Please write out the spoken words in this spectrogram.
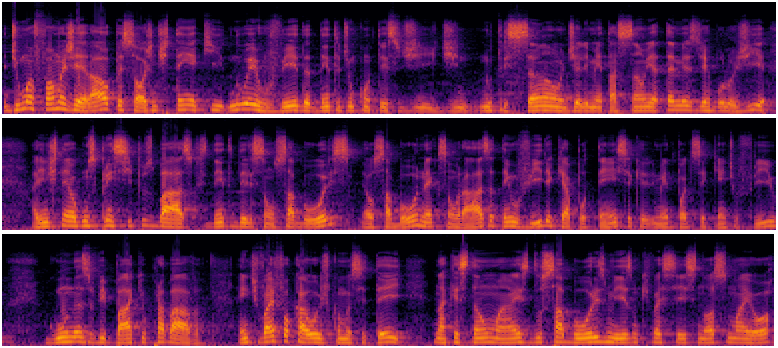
de uma forma geral, pessoal, a gente tem aqui no Ayurveda, dentro de um contexto de, de, nutrição, de alimentação e até mesmo de herbologia, a gente tem alguns princípios básicos. Dentro deles são os sabores, é o sabor, né, que são rasa, tem o virya, que é a potência, que o alimento pode ser quente ou frio, gunas, o vipaka e o prabhava. A gente vai focar hoje, como eu citei, na questão mais dos sabores mesmo, que vai ser esse nosso maior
